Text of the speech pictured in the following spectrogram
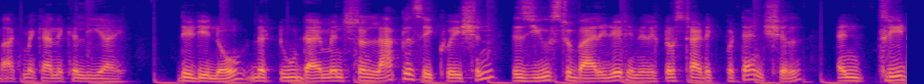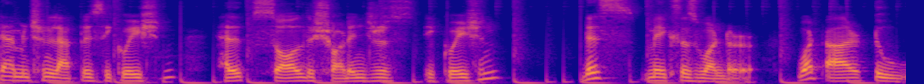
back Mechanical EI. Did you know the two-dimensional Laplace equation is used to validate an electrostatic potential and three-dimensional Laplace equation helps solve the Schrodinger's equation? This makes us wonder, what are two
